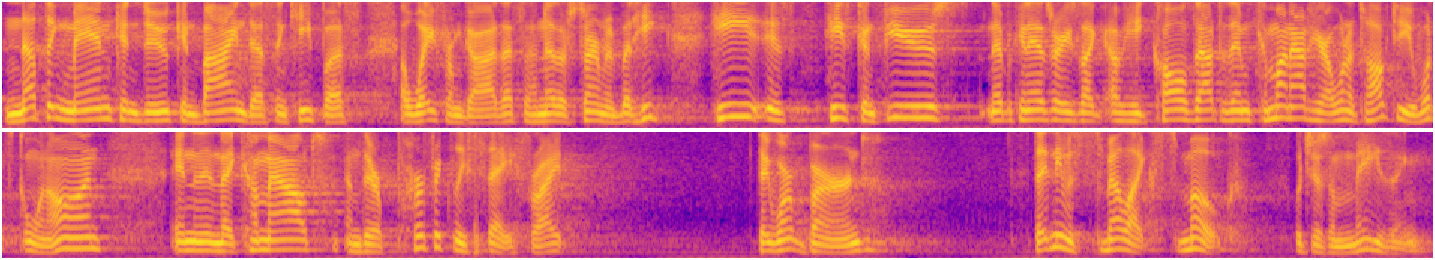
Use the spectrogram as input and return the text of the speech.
nothing man can do can bind us and keep us away from God. That's another sermon. But he he is he's confused. Nebuchadnezzar, he's like, oh, he calls out to them, come on out here. I want to talk to you. What's going on? And then they come out and they're perfectly safe, right? They weren't burned. They didn't even smell like smoke, which is amazing.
